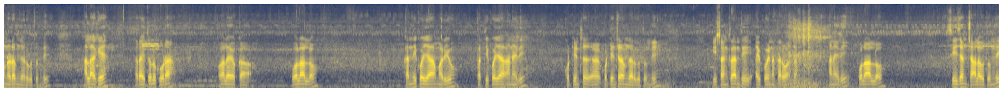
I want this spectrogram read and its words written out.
ఉండడం జరుగుతుంది. అలాగే రైతులు కూడా వాళ్ళ యొక్క పొలాల్లో కంది కొయ్య మరియు పత్తి కొయ్య అనేది కొట్టించ కొట్టించడం జరుగుతుంది. ఈ సంక్రాంతి అయిపోయిన తర్వాత అనేది పొలాల్లో సీజన్ చాలా అవుతుంది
